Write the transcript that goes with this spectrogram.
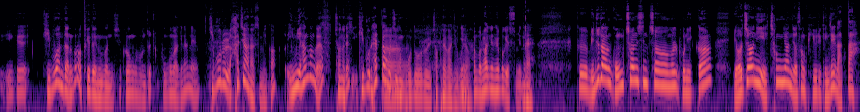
이게 기부한다는 건 어떻게 되는 건지 그런 부분도 좀 궁금하긴 하네요. 기부를 하지 않았습니까? 이미 한 건가요? 저는 네? 기, 부를 했다고 아. 지금 보도를 접해가지고요. 예, 한번 확인해 보겠습니다. 네. 그 민주당 공천 신청을 보니까 여전히 청년 여성 비율이 굉장히 낮다.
